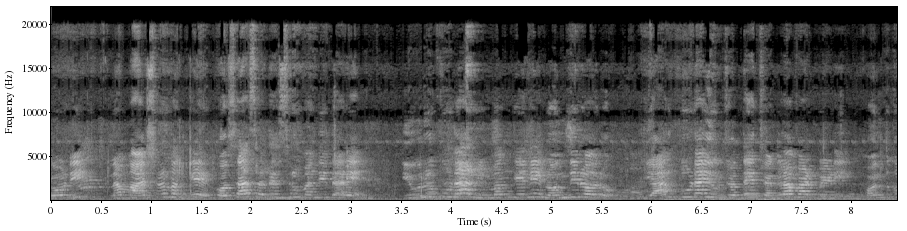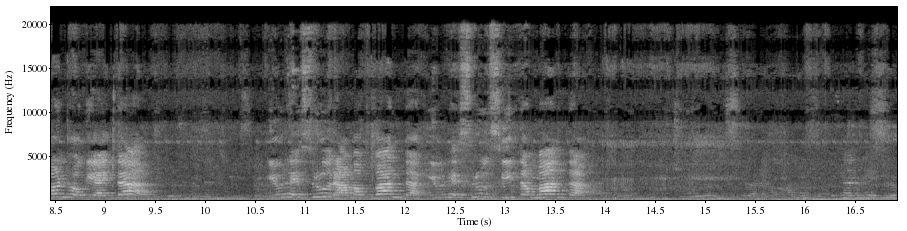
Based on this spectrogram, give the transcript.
ನೋಡಿ ನಮ್ಮ ಆಶ್ರಮಕ್ಕೆ ಹೊಸ ಸದಸ್ಯರು ಬಂದಿದ್ದಾರೆ. ಇವರು ಕೂಡ ನಿಮ್ಮಂಗೆನೆ ನೊಂದಿರೋರು. ಯಾರು ಕೂಡ ಇವ್ರ ಜೊತೆ ಜಗಳ ಮಾಡಬೇಡಿ. ಹೊಂದ್ಕೊಂಡು ಹೋಗಿ, ಆಯ್ತಾ? ಇವ್ರ ಹೆಸರು ರಾಮಪ್ಪ ಅಂತ, ಇವ್ರ ಹೆಸರು ಸೀತಮ್ಮ ಅಂತ. ನನ್ನ ಹೆಸರು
